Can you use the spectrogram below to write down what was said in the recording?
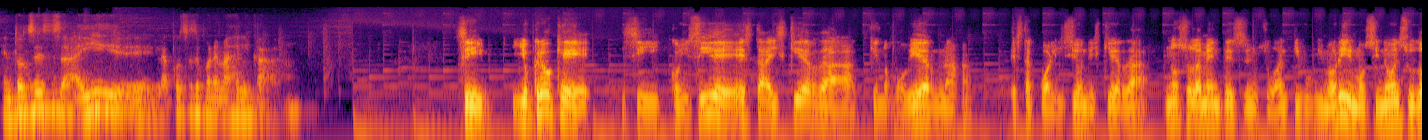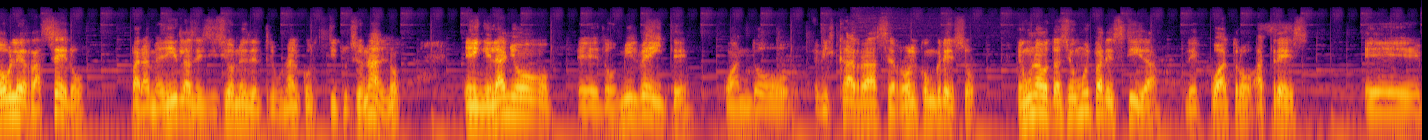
Entonces ahí eh, la cosa se pone más delicada. ¿no? Sí, yo creo que si coincide esta izquierda que nos gobierna, esta coalición de izquierda, no solamente es en su antifujimorismo, sino en su doble rasero para medir las decisiones del Tribunal Constitucional, ¿no? En el año 2020, eh, cuando Vizcarra cerró el Congreso, en una votación muy parecida, de 4 a 3, eh,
